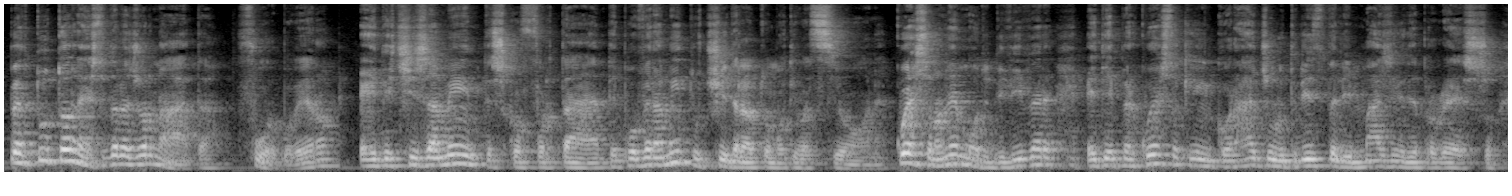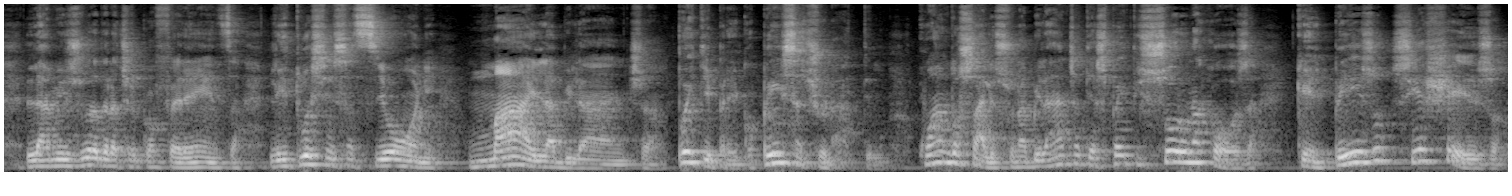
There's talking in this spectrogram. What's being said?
per tutto il resto della giornata. Furbo, vero? È decisamente sconfortante, può veramente uccidere la tua motivazione. Questo non è il modo di vivere ed è per questo che incoraggio l'utilizzo delle immagini del progresso, la misura della circonferenza, le tue sensazioni, mai la bilancia. Poi ti prego, pensaci un attimo. Quando sali su una bilancia ti aspetti solo una cosa, che il peso sia sceso.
